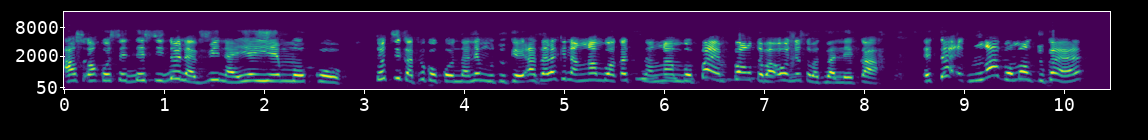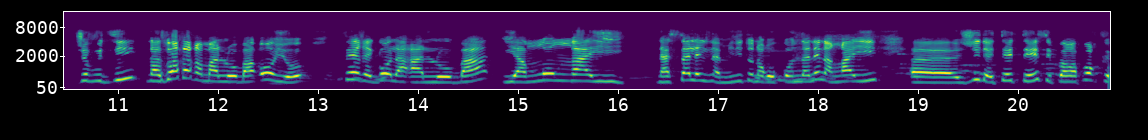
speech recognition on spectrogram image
ako se decider na vie na ye ye moko. Totika pe ko condamner mutu ke azalaki na ngambo, akati na ngambo, peu importe ba oyo nionso batu baleka. Etant nga vraiment en tout cas hein, Je vous dis nazwa kaka maloba oyo Ferre Gola aloba yango ngai na saleli na minute na ko condamner na ngai euh, JDT te c'est par rapport que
